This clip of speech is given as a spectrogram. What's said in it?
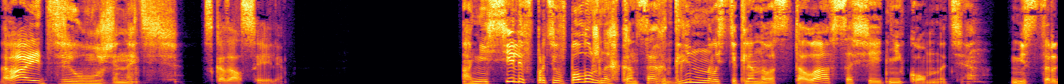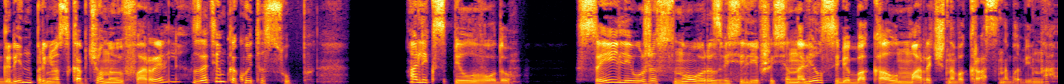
«Давайте ужинать», — сказал Сейли. Они сели в противоположных концах длинного стеклянного стола в соседней комнате. Мистер Грин принес копченую форель, затем какой-то суп. Алекс пил воду. Сейли, уже снова развеселившийся, налил себе бокал марочного красного вина.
